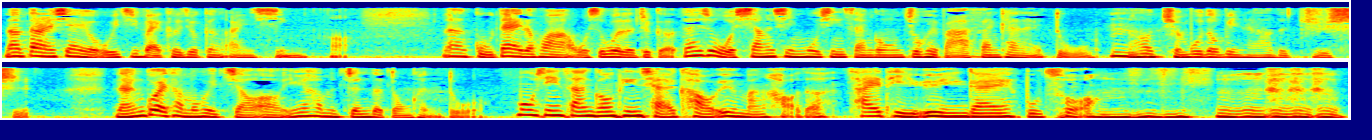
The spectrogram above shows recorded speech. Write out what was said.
那当然现在有维基百科就更安心啊。那古代的话，我是为了这个，但是我相信木星三宫就会把它翻开来读，嗯然后全部都变成他的知识。难怪他们会骄傲，因为他们真的懂很多。木星三宫听起来考运蛮好的，猜体运应该不错。嗯嗯嗯嗯嗯嗯，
